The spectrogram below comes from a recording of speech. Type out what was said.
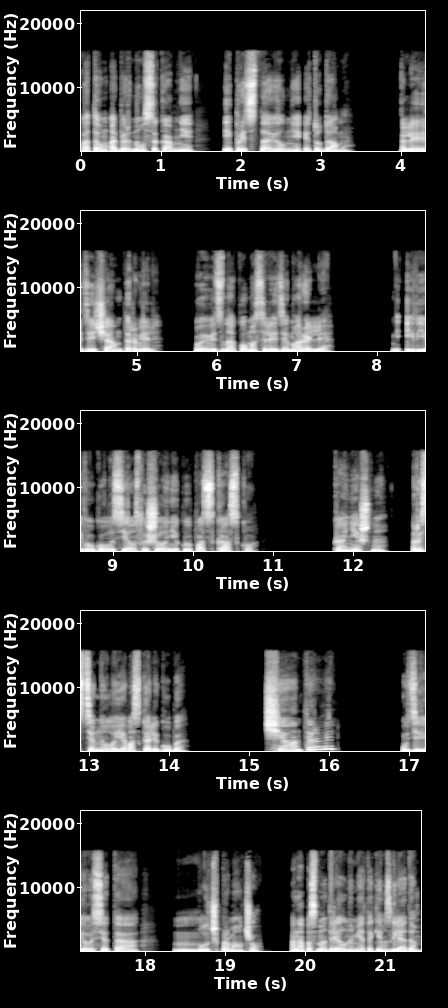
Потом обернулся ко мне и представил мне эту даму. «Леди Чантервиль, вы ведь знакомы с леди Морелли?» и в его голосе я услышала некую подсказку. «Конечно», — растянула я в оскале губы. «Чантервиль?» Удивилась это... Лучше промолчу. Она посмотрела на меня таким взглядом,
